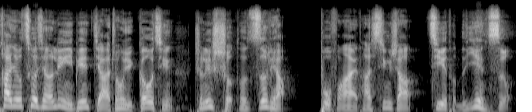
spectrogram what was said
他就侧向另一边，假装与高晴整理手头的资料，不妨碍他欣赏街头的艳色。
